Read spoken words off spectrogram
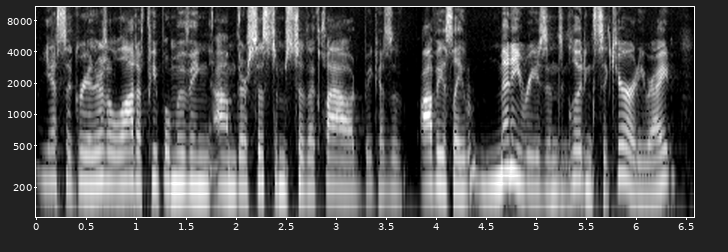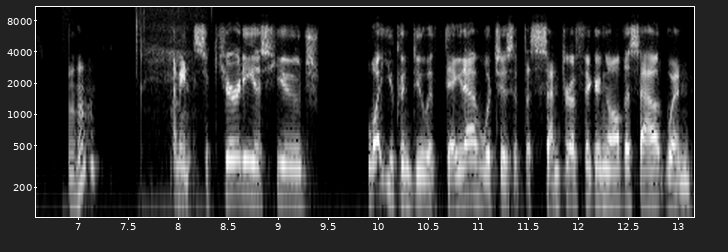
Yes, agree. There's a lot of people moving um, their systems to the cloud because of obviously mm-hmm. many reasons, including security, right? Mm-hmm. I mean, security is huge. What you can do with data, which is at the center of figuring all this out, when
